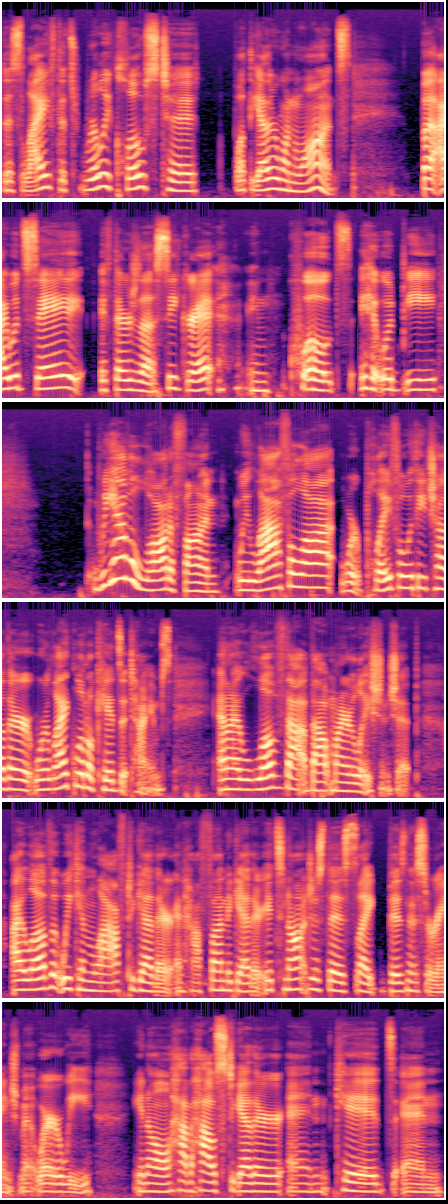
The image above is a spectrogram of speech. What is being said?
this life that's really close to what the other one wants. But I would say if there's a secret in quotes, it would be we have a lot of fun. We laugh a lot, we're playful with each other, we're like little kids at times. And I love that about my relationship. I love that we can laugh together and have fun together. It's not just this like business arrangement where we, you know, have a house together and kids and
